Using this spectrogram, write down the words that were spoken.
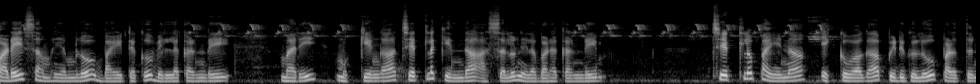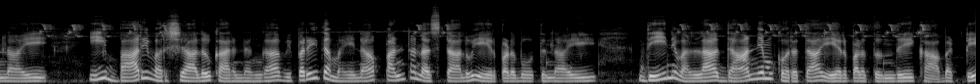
పడే సమయంలో బయటకు వెళ్ళకండి. మరి ముఖ్యంగా చెట్ల కింద అస్సలు నిలబడకండి. చెట్ల పైన ఎక్కువగా పిడుగులు పడుతున్నాయి. ఈ భారీ వర్షాలు కారణంగా విపరీతమైన పంట నష్టాలు ఏర్పడబోతున్నాయి. దీనివల్ల ధాన్యం కొరత ఏర్పడుతుంది కాబట్టి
